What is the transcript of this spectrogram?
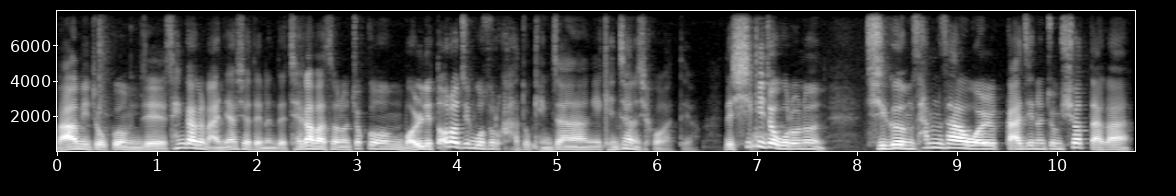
마음이 조금 이제 생각을 많이 하셔야 되는데 제가 봐서는 조금 멀리 떨어진 곳으로 가도 굉장히 괜찮으실 것 같아요. 근데 시기적으로는 지금 3, 4월까지는 좀 쉬었다가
